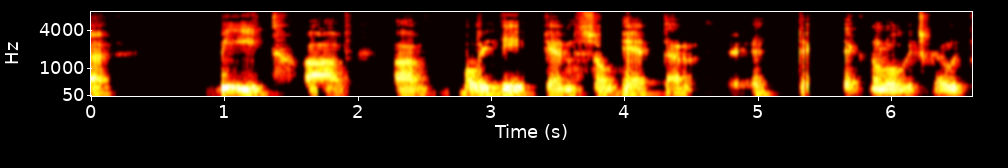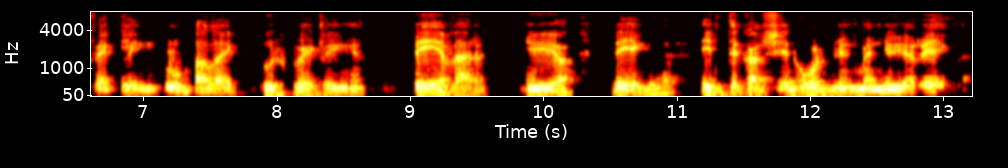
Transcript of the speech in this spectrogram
äh, bit av, av politiken som heter äh, te teknologiska utveckling, globala utvecklingen kräver nya regler. Inte kanske en ordning men nya regler.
